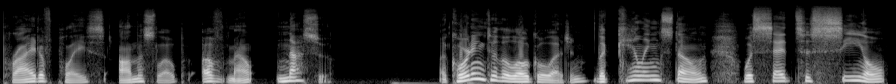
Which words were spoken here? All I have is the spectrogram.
pride of place on the slope of Mount Nasu. According to the local legend, the killing stone was said to seal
